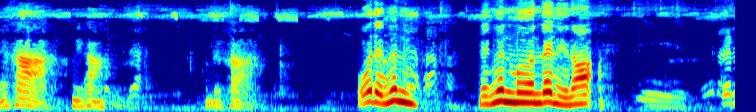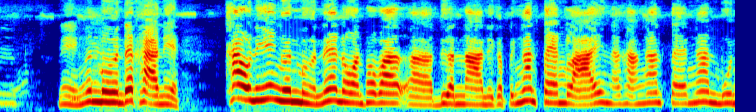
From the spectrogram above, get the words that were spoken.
นี่ค่ะ นี่ค่ะนี่ค่ะ โอ้ได้เงินได้เงินหมื่นได้นี่เนาะเป็นนี่เงินหมื่นได้ค่ะนี่เท่านี้เงินหมื่นแน่นอน เพราะว่าเดือนนานี่ก็เป็นงานแต่งหลายนะคะ งานแต่งงานบุญ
